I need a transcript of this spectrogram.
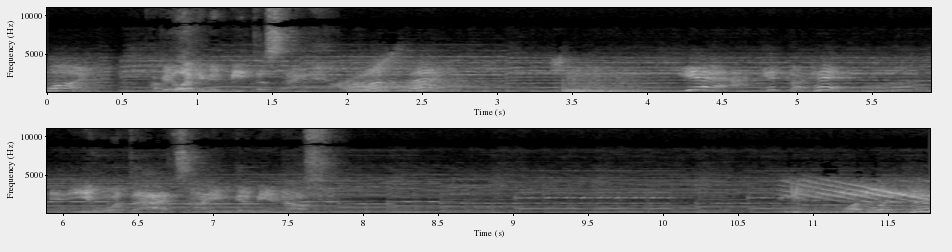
wire. I'll be lucky to beat this thing. What's that? Yeah, it's a hit. And even with that, it's not even gonna be enough. What will it do?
